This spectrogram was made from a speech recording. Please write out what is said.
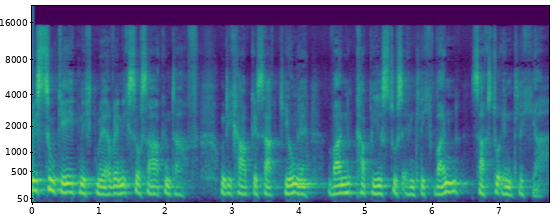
bis zum geht nicht mehr, wenn ich so sagen darf. Und ich habe gesagt, Junge, wann kapierst du es endlich? Wann sagst du endlich ja?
